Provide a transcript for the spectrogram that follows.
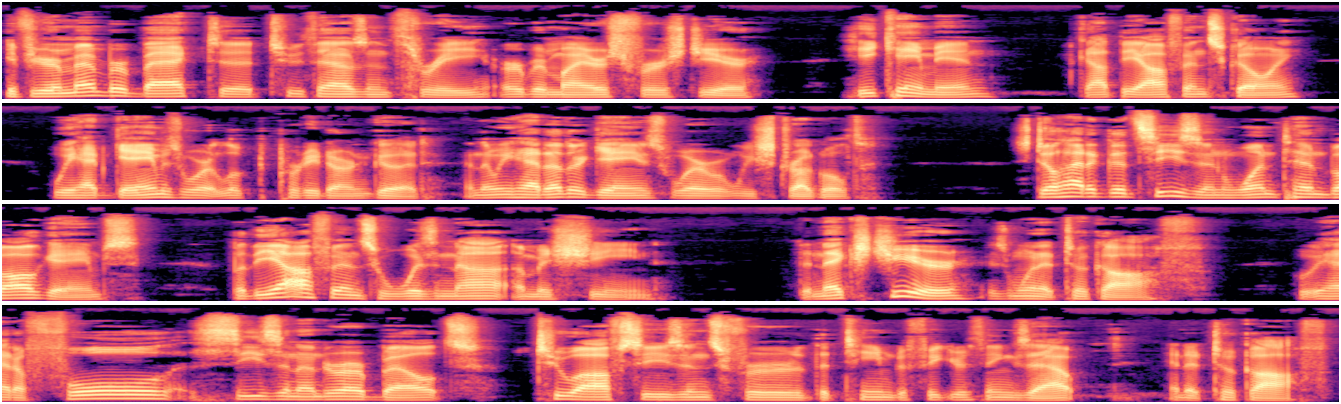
If you remember back to 2003, Urban Meyer's first year, he came in, got the offense going. We had games where it looked pretty darn good. And then we had other games where we struggled. Still had a good season, won 10 ball games, but the offense was not a machine. The next year is when it took off. We had a full season under our belts, two off seasons for the team to figure things out, and it took off.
